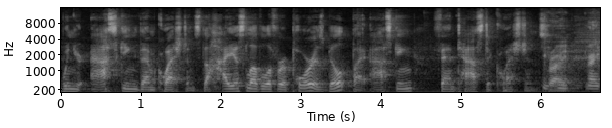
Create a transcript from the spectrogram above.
when you're asking them questions. The highest level of rapport is built by asking fantastic questions. Right. Right.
